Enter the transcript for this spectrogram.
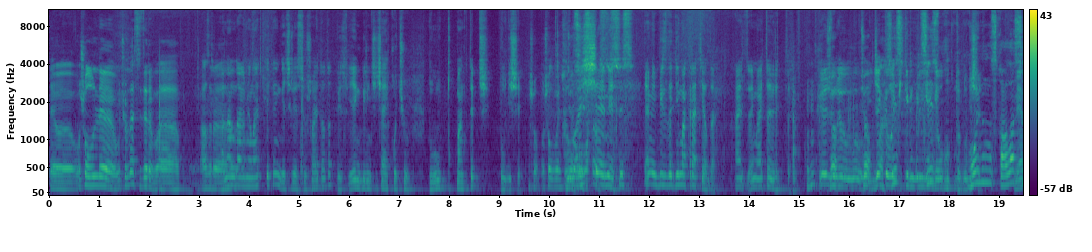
Э, ошол эле учурда сиздер э, азыр э, анан дагы мен айтып кетейин кечиресиз ушу айтып атат биз. Эң биринчи чайкоочу бул улуттук банк депчи. Бул киши ошол ошол боюнча иши берсеңиз. эми бизде демократия да. Айт- эми айта берет да өзүнүн Жок, жеке ой пикирин билгенге укуктуу бул киши мойнуңузга аласызбы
